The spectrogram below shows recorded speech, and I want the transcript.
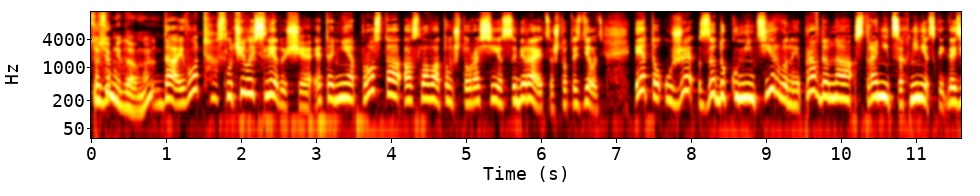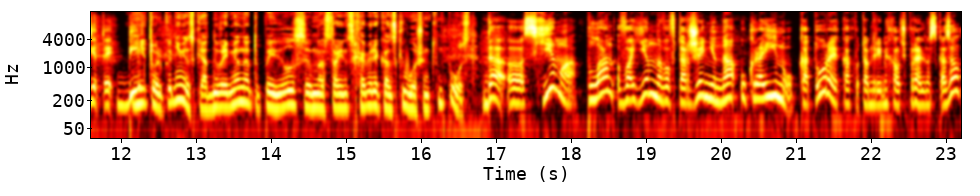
Совсем и, недавно. Да, и вот случилось следующее. Это не просто а, слова о том, что Россия собирается что-то сделать. Это уже задокументированные, правда, на страницах немецкой газеты Bild. Не только немецкой, одновременно это появилось на страницах американской Washington Post. Да, а, схема, план военного вторжения на Украину, которое, как вот Андрей Михайлович правильно сказал,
